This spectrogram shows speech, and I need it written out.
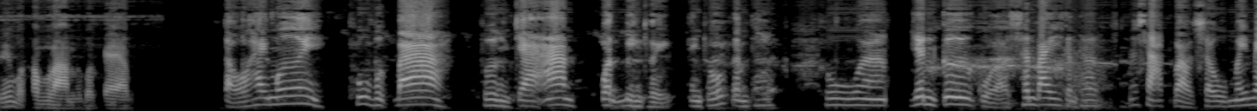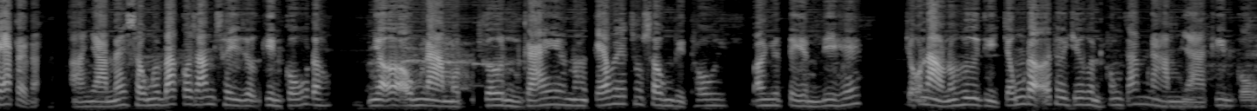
Nếu mà không làm thì bật kè. Tổ 20, khu vực 3, phường Trà An, quận Bình Thủy, thành phố Cần Thơ. Khu à, dân cư của sân bay Cần Thơ. Nó sạt vào sâu mấy mét rồi đó. À, nhà nó sông với bác có dám xây dựng kiên cố đâu. Nhỡ ông làm một cơn cái mà kéo hết xuống sông thì thôi. Bao nhiêu tiền đi hết. Chỗ nào nó hư thì chống đỡ thôi chứ còn không dám làm nhà kiên cố.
